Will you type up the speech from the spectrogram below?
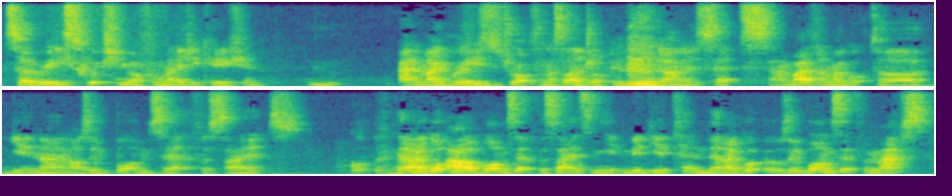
so it really switched me off from my education. Mhm. And my grades dropped, and I started dropping low down in sets. And by the time I got to year nine, I was in bottom set for science. Got, then I got out of bottom set for science in mid year ten. Then I got I was in bottom set for maths.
